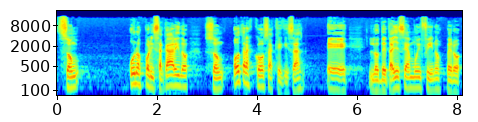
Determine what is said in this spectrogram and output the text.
Son unos polisacáridos, son otras cosas que quizás eh, los detalles sean muy finos, pero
